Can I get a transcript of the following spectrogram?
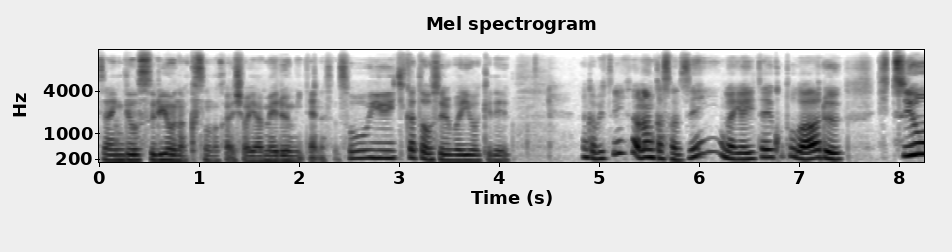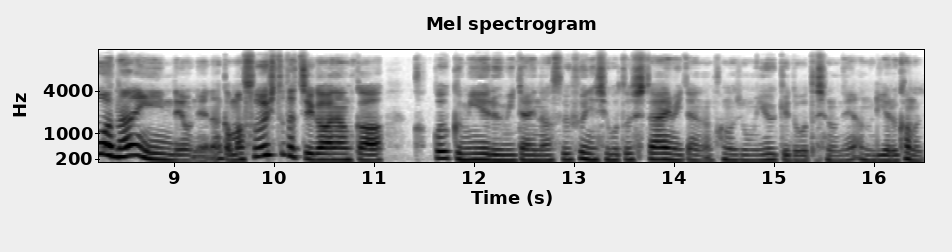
残業するようなクソの会社は辞めるみたいなさそういう生き方をすればいいわけでなんか別にさなんかさ全員がやりたいことがある必要はないんだよね。なんかまあそういう人たちがなんかかっこよく見えるみたいなそういう風に仕事したいみたいな彼女も言うけど私のねあのリアル彼女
